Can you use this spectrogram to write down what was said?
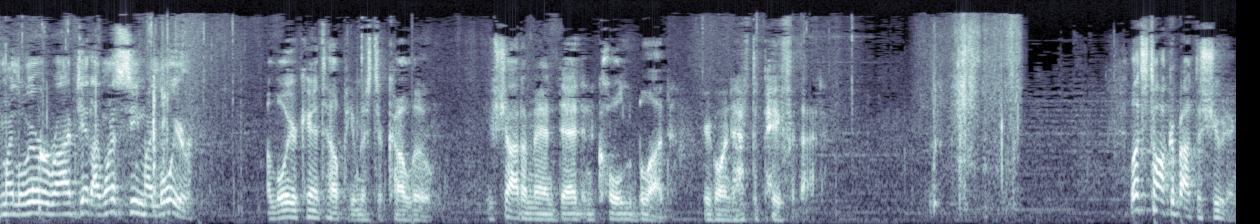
my lawyer arrived yet? I want to see my lawyer. A lawyer can't help you, Mr. Kalu. You shot a man dead in cold blood. You're going to have to pay for that. Let's talk about the shooting.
